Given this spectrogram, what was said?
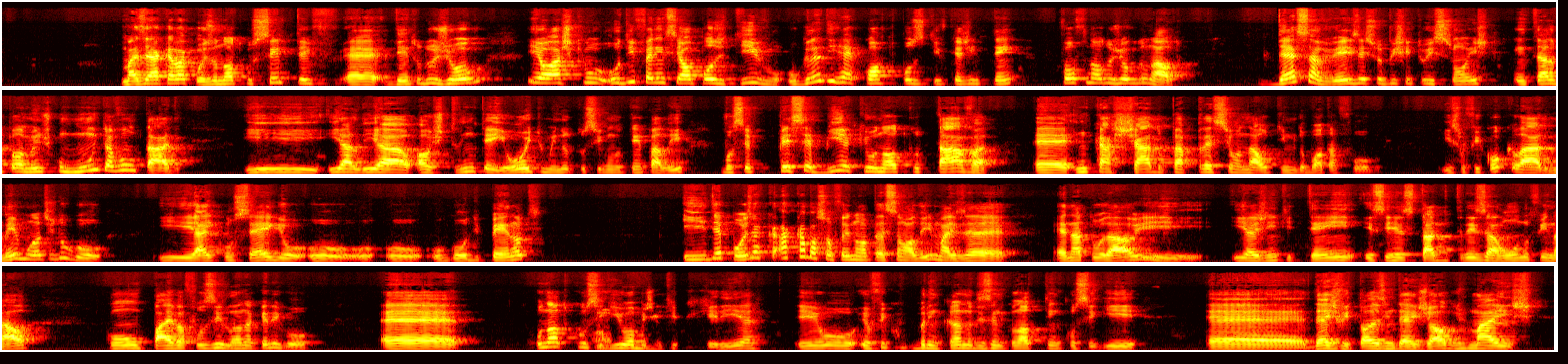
Mas é aquela coisa, o Náutico sempre teve é, dentro do jogo, e eu acho que o, o, diferencial positivo, o grande recorte positivo que a gente tem, foi o final do jogo do Náutico. Dessa vez, as substituições entraram pelo menos com muita vontade. E, e ali aos 38 minutos do segundo tempo ali, você percebia que o Náutico estava é, encaixado para pressionar o time do Botafogo. Isso ficou claro, mesmo antes do gol. E aí consegue o, o, o, o gol de pênalti. E depois acaba sofrendo uma pressão ali, mas é, é natural e, e a gente tem esse resultado de 3 a 1 no final, com o Paiva fuzilando aquele gol. É, o Náutico conseguiu o objetivo que queria. Eu, eu fico brincando dizendo que o Náutico tem que conseguir é, 10 vitórias em 10 jogos, mas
